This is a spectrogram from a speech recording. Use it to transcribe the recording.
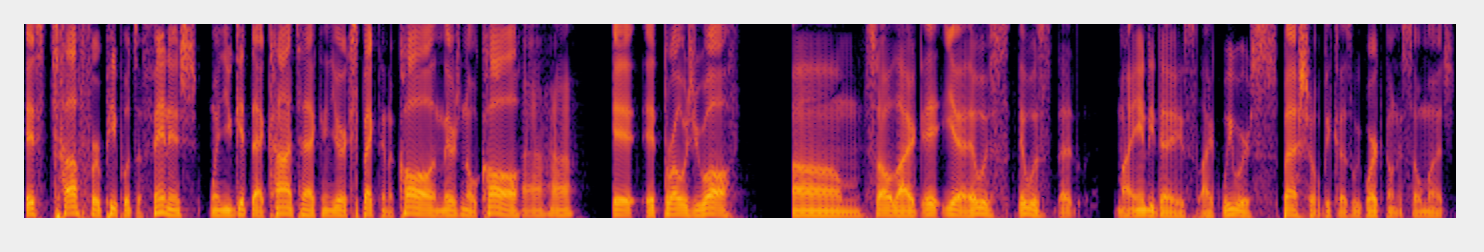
it's tough for people to finish when you get that contact and you're expecting a call and there's no call. uh huh. It it throws you off. Um, so like it, yeah, it was it was uh, my indie days. Like we were special because we worked on it so much.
